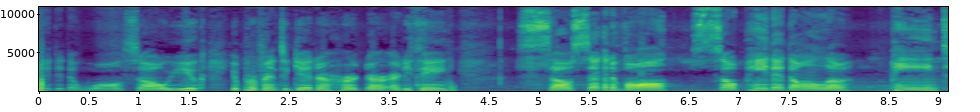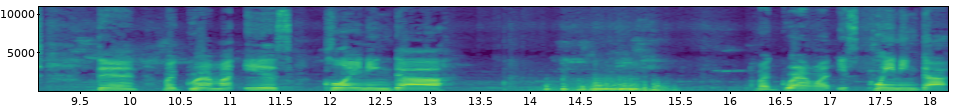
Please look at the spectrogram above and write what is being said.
painted the wall so you you prevent to get hurt or anything so second of all so painted all the paint then my grandma is cleaning the my grandma is cleaning the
